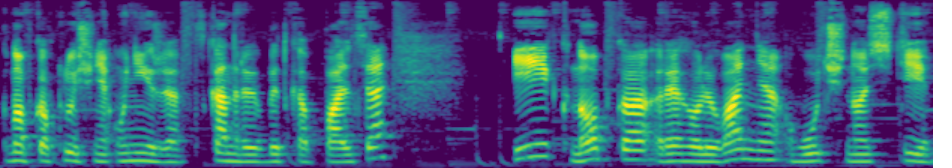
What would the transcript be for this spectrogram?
кнопка включення уніже сканер відбитка пальця. І кнопка регулювання гучності.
